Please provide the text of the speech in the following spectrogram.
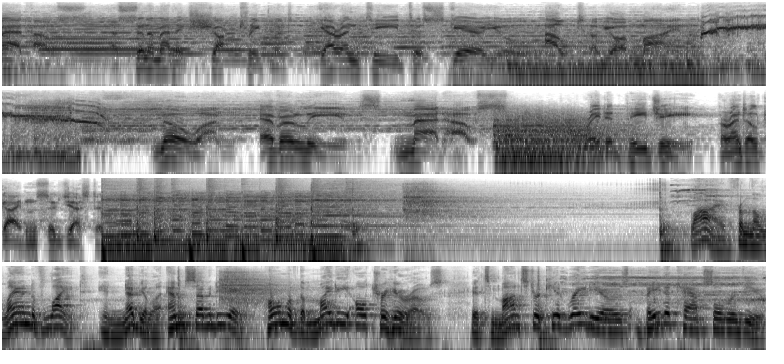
Madhouse, a cinematic shock treatment guaranteed to scare you out of your mind. No one ever leaves Madhouse. Rated PG. Parental guidance suggested. Live from the Land of Light in Nebula M78, home of the mighty Ultra Heroes, it's Monster Kid Radio's Beta Capsule Review.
